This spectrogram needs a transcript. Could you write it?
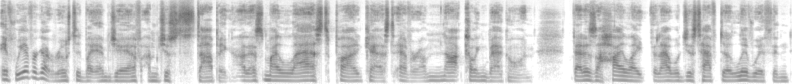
if we ever got roasted by MJF, I'm just stopping. Uh, that's my last podcast ever. I'm not coming back on. That is a highlight that I will just have to live with. And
